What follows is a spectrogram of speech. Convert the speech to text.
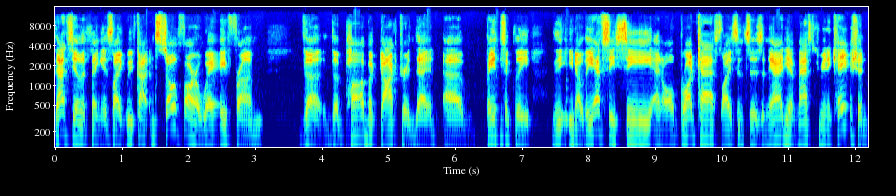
That's the other thing is like we've gotten so far away from the the public doctrine that uh, basically the you know the FCC and all broadcast licenses and the idea of mass communication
